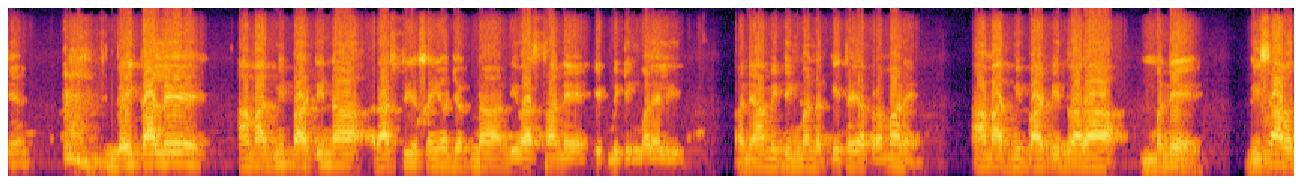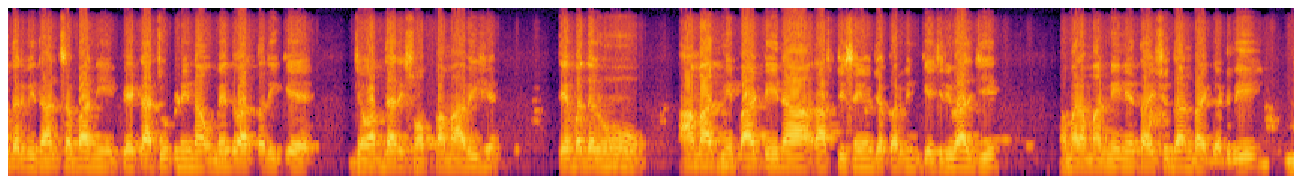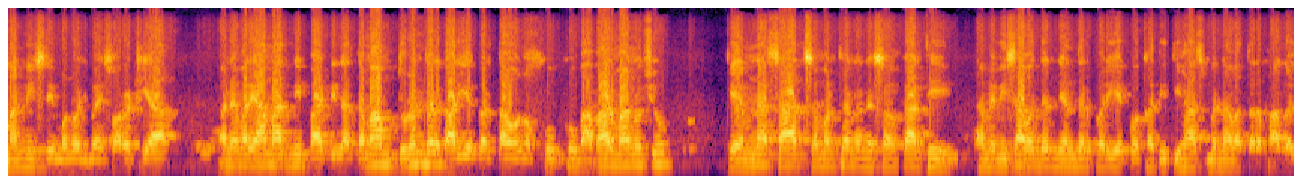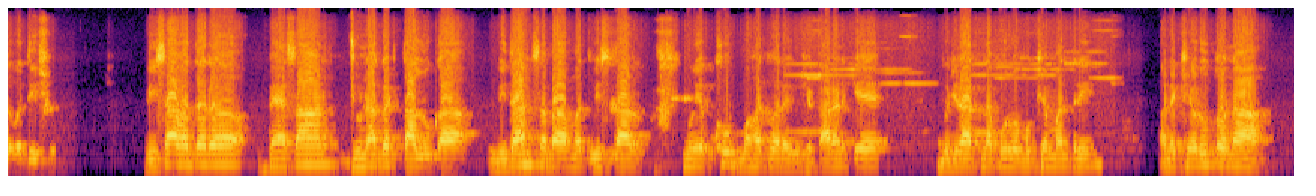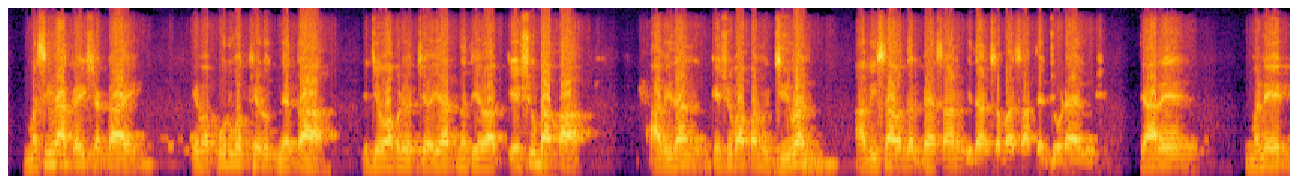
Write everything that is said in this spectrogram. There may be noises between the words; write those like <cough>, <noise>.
ગઈકાલે આમ આદમી પાર્ટીના રાષ્ટ્રીય સંયોજકના નિવાસસ્થાને એક મિટિંગ મળેલી અને આ મિટિંગમાં નક્કી થયા પ્રમાણે આમ આદમી પાર્ટી દ્વારા મને વિસાવદર વિધાનસભાની પેટા ચૂંટણીના ઉમેદવાર તરીકે જવાબદારી સોંપવામાં આવી છે. તે બદલ હું આમ આદમી પાર્ટીના રાષ્ટ્રીય સંયોજક અરવિંદ કેજરીવાલજી, અમારા માનની નેતા ઈશુદાનભાઈ ગઢવી માનની શ્રી મનોજભાઈ સોરઠિયા અને અમારી આમ આદમી પાર્ટીના તમામ ધુરંધર કાર્યકર્તાઓનો ખૂબ ખૂબ આભાર માનું છું કે એમના સાથ, સમર્થન અને સહકારથી અમે વિસાવદરની અંદર ફરી એક વખત ઇતિહાસ બનાવવા તરફ આગળ વધીશું. વિસાવદર ભેસાણ, જુનાગઢ તાલુકા વિધાનસભા મત વિસ્તારનું એક ખૂબ મહત્વ રહ્યું છે. કારણ કે ગુજરાતના પૂર્વ મુખ્યમંત્રી અને ખેડૂતોના મસીહા કહી શકાય એવા પૂર્વ ખેડૂત નેતા જેઓ આપણી વચ્ચે હયાત નથી એવા કેશુબાપા આ વિધાન કેશુબાપાનું જીવન આ વિસાવદર ભેસાણ વિધાનસભા સાથે જોડાયેલું છે. ત્યારે મને એક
